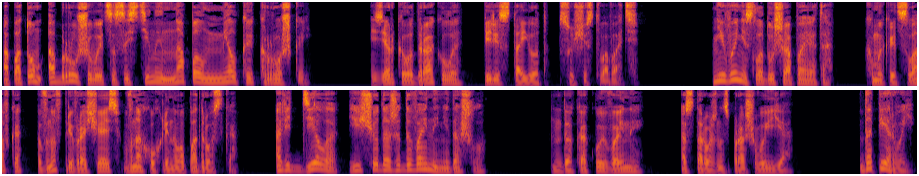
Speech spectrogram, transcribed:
а потом обрушивается со стены на пол мелкой крошкой. Зеркало Дракулы перестает существовать. «Не вынесла душа поэта», — хмыкает Славка, вновь превращаясь в нахохленного подростка. «А ведь дело еще даже до войны не дошло». «До какой войны?» — осторожно спрашиваю я. «До первой»,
